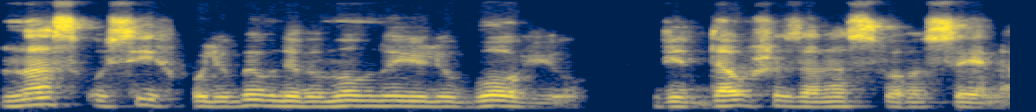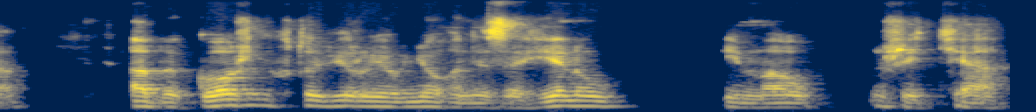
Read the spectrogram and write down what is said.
нас усіх полюбив невимовною любов'ю, віддавши за нас свого Сина, аби кожен, хто вірує в нього, не загинув і мав життя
